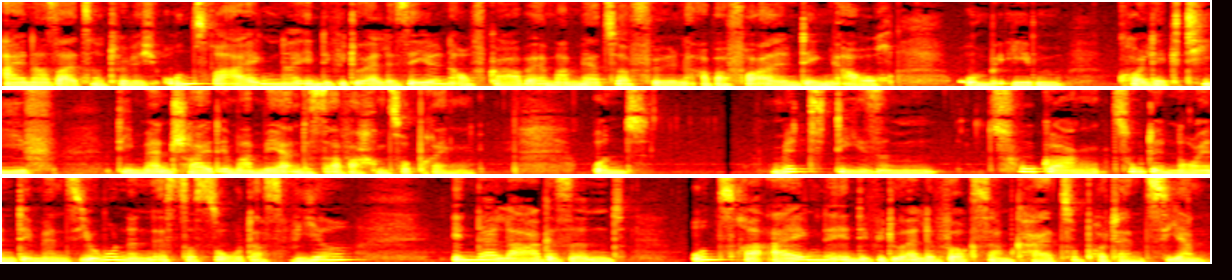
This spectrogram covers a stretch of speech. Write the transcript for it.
einerseits natürlich unsere eigene individuelle Seelenaufgabe immer mehr zu erfüllen, aber vor allen Dingen auch, um eben kollektiv die Menschheit immer mehr in das Erwachen zu bringen. Und mit diesem Zugang zu den neuen Dimensionen ist es so, dass wir in der Lage sind, unsere eigene individuelle Wirksamkeit zu potenzieren.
